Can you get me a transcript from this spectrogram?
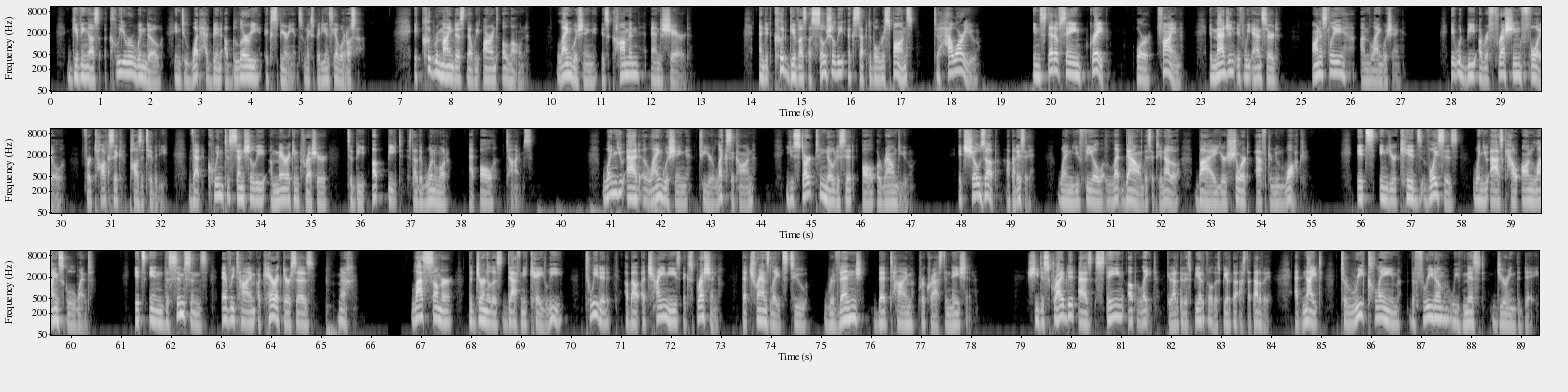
giving us a clearer window into what had been a blurry experience, una experiencia borrosa. It could remind us that we aren't alone. Languishing is common and shared. And it could give us a socially acceptable response to how are you? Instead of saying great or fine, imagine if we answered, honestly, I'm languishing. It would be a refreshing foil for toxic positivity that quintessentially American pressure to be upbeat, estar de buen humor at all times. When you add languishing to your lexicon, you start to notice it all around you. It shows up, aparece, when you feel let down, decepcionado, by your short afternoon walk. It's in your kids' voices when you ask how online school went it's in The Simpsons every time a character says, meh. Last summer, the journalist Daphne K. Lee tweeted about a Chinese expression that translates to revenge bedtime procrastination. She described it as staying up late, quedarte despierto, despierta hasta tarde, at night to reclaim the freedom we've missed during the day.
